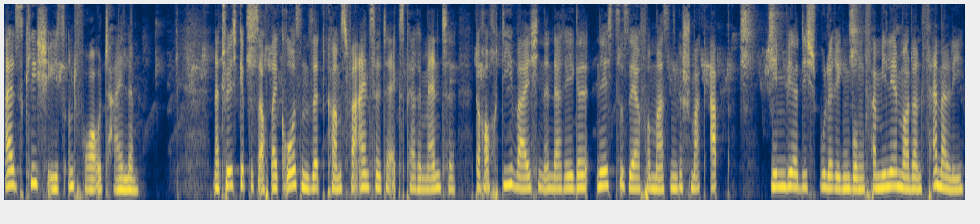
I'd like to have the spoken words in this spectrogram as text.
als Klischees und Vorurteile? Natürlich gibt es auch bei großen Sitcoms vereinzelte Experimente, doch auch die weichen in der Regel nicht zu sehr vom Massengeschmack ab. Nehmen wir die schwule Regenbogenfamilie Modern Family.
